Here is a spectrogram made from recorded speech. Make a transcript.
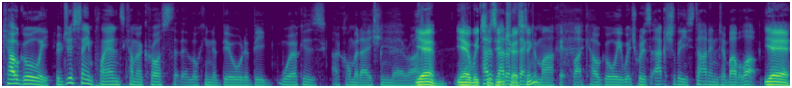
Kalgoorlie. We've just seen plans come across that they're looking to build a big workers' accommodation there, right? Yeah, yeah, which How is does that interesting. affect a market like Kalgoorlie, which was actually starting to bubble up? Yeah,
